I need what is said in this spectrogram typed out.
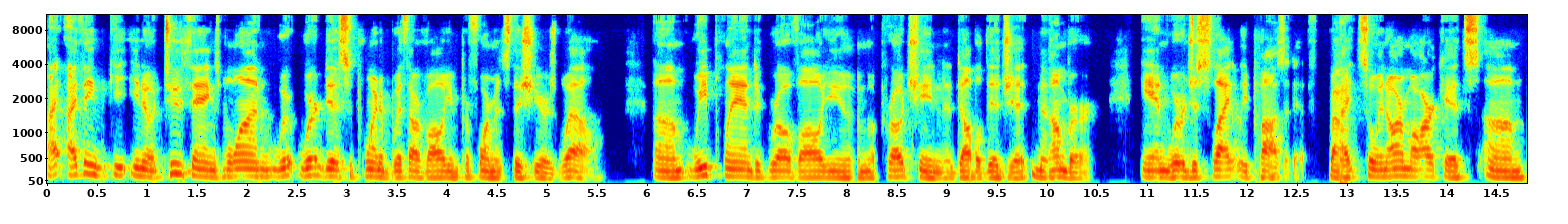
I, I, think you know two things. One, we're, we're, disappointed with our volume performance this year as well. Um, we plan to grow volume approaching a double digit number and we're just slightly positive, right? So in our markets, um,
